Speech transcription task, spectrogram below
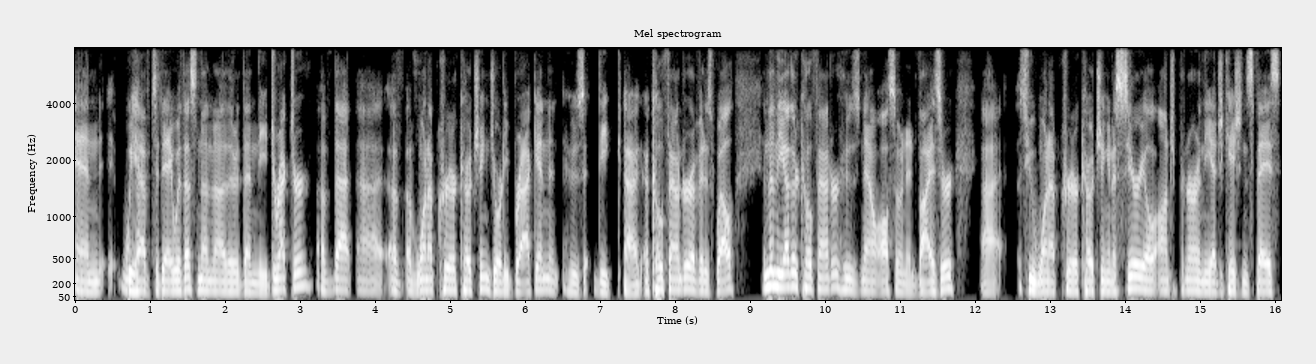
And we have today with us none other than the director of that uh, of, of One Up Career Coaching, Geordie Brackin, who's the uh, a co-founder of it as well, and then the other co-founder who's now also an advisor uh, to One Up Career Coaching and a serial entrepreneur in the education space.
